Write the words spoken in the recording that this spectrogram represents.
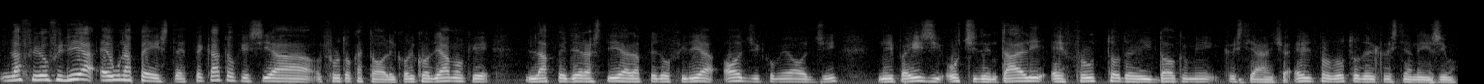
la filofilia è una peste, peccato che sia frutto cattolico. Ricordiamo che la pederastia e la pedofilia oggi come oggi nei paesi occidentali è frutto dei dogmi cristiani, cioè è il prodotto del cristianesimo.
